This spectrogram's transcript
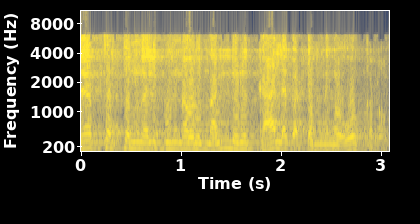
നേതൃത്വം നൽകുന്ന ഒരു നല്ലൊരു കാലഘട്ടം നിങ്ങൾ ഓർക്കണം.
